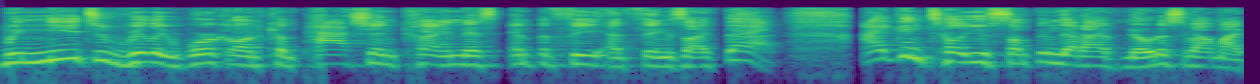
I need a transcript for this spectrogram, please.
we need to really work on compassion, kindness, empathy, and things like that. I can tell you something that I've noticed about my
